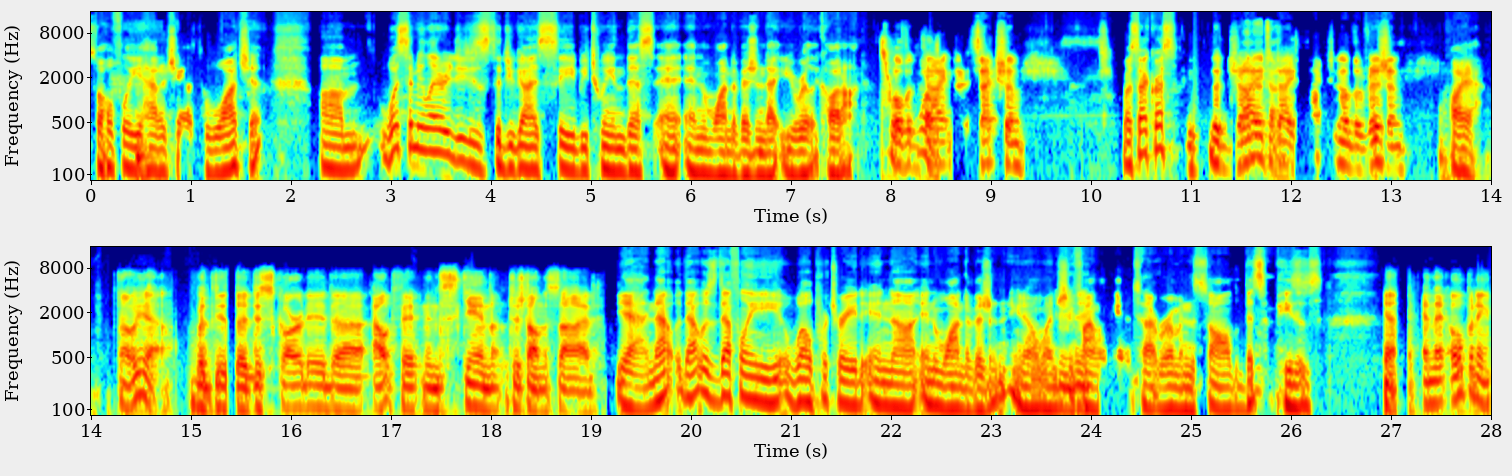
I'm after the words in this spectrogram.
So hopefully you had a chance to watch it. Um, what similarities did you guys see between this and, and WandaVision that you really caught on? Well, the Well- giant dissection, What's that, Chris? the giant time. dissection of the vision. Oh yeah, Oh yeah, with the, the discarded uh, outfit and skin just on the side. yeah, and that that was definitely well portrayed in uh, in WandaVision. You know, when she Mhm. finally get into that room and saw all the bits and pieces. Yeah, and that opening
